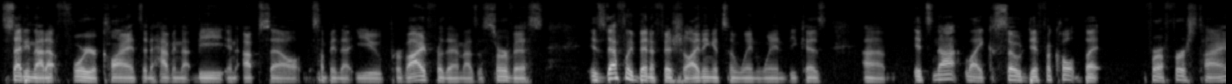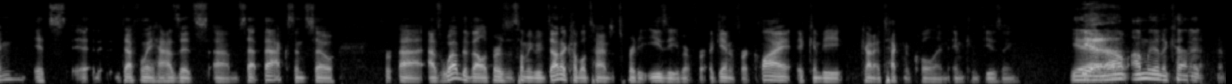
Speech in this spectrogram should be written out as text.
setting that up for your clients and having that be an upsell, something that you provide for them as a service is definitely beneficial. I think it's a win-win because um, it's not like so difficult, but for a first time, it's it definitely has its um, setbacks. And so, for, uh, as web developers, it's something we've done a couple times. It's pretty easy, but for again, for a client, it can be kind of technical and, and confusing. Yeah, Yeah. and I'm, I'm going to kind of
